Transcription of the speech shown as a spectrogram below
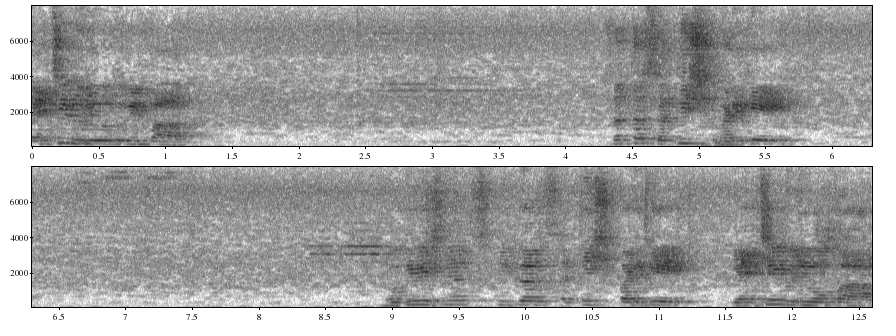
यांचे व्हिडिओ तुम्ही पहा. नंतर सतीश फडके मोटिवेशनल स्पीकर सतीश फडके यांचे व्हिडिओ पहा.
